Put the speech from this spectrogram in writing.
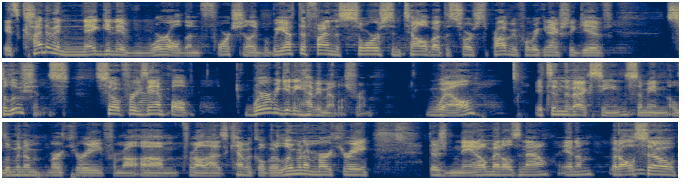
it's kind of a negative world, unfortunately. But we have to find the source and tell about the source of the problem before we can actually give solutions. So, for example, where are we getting heavy metals from? Well, it's in the vaccines. I mean, aluminum, mercury, from um, formaldehyde has chemical, but aluminum, mercury. There's nanometals now in them, but also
